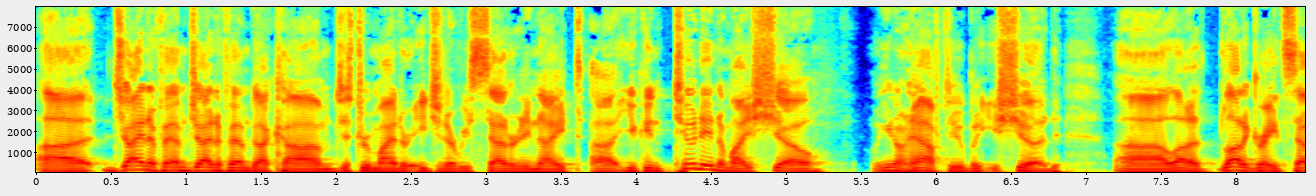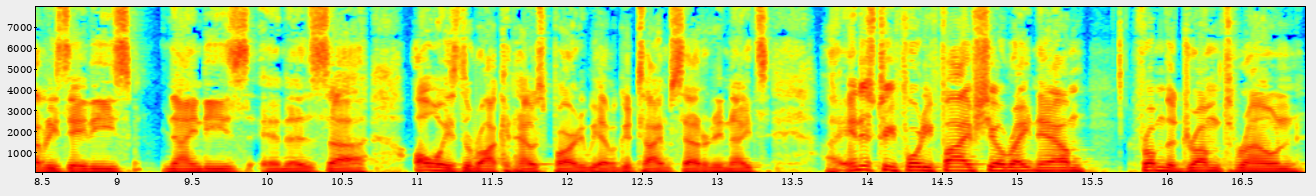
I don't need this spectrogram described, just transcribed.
Uh, Giant FM, giantfm.com. Just a reminder each and every Saturday night, uh, you can tune into my show. Well, you don't have to, but you should. Uh, a lot of a lot of great 70s, 80s, 90s, and as uh, always, the Rock and House Party. We have a good time Saturday nights. Uh, Industry 45 show right now from the Drum Throne,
